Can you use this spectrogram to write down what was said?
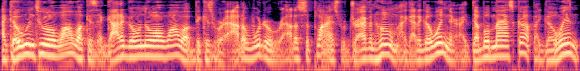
I go into a Wawa because I got to go into a Wawa because we're out of water, we're out of supplies, we're driving home. I got to go in there. I double mask up. I go in.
